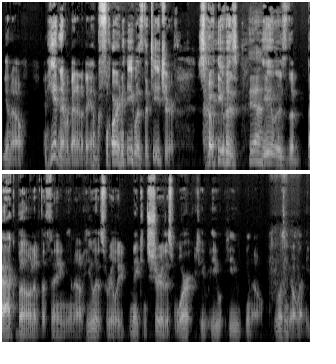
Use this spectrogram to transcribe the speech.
you know, and he had never been in a band before, and he was the teacher. So he was, yeah. he was the backbone of the thing. You know, he was really making sure this worked. He, he, he you know, he wasn't going to let me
